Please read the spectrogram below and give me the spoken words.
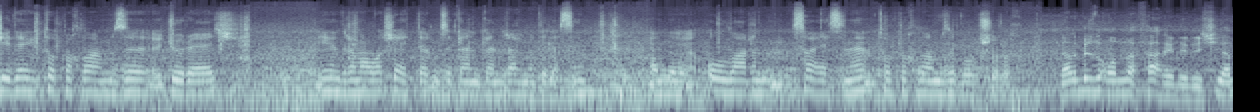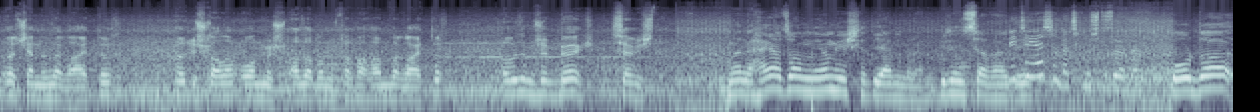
Gedək torpaqlarımızı görək. Yenə deyirəm Allah şəhidlərimizə qəni-qəni rəhmət eləsin. Yəni, onların sayəsində torpaqlarımıza qovuşuruq. Yəni biz də onunla fəxr edirik ki, yəni öz kəndimizə qayıtdıq. Öz işğaldan olmuş, azad olmuş torpaqlarımıza qayıtdıq. O bizim üçün böyük sevinçdir. Mən həyəcanlıyam, heç nə deyəmirəm. Birinci Neçə səfərdir. yaşında çıxmışdınız oradan? Orada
